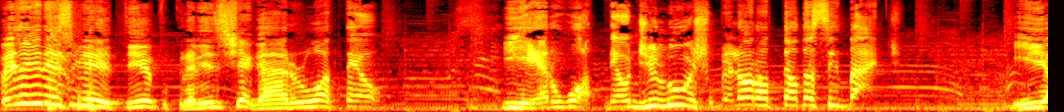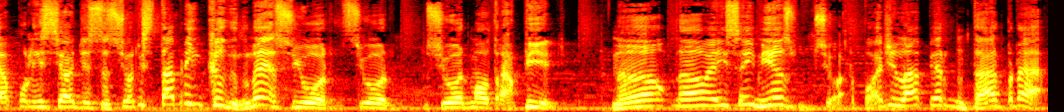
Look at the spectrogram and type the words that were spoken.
Mas aí nesse meio tempo, eles chegaram no hotel. E era um hotel de luxo, o melhor hotel da cidade. E a policial disse: o senhor está brincando, né, senhor? Senhor, senhor maltrapilho. Não, não, é isso aí mesmo, senhor. Pode ir lá perguntar para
